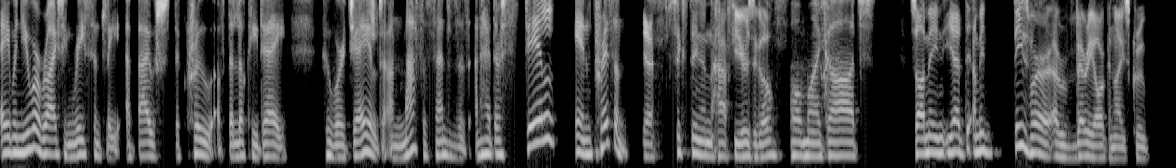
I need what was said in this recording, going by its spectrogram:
Eamon, you were writing recently about the crew of the Lucky Day who were jailed on massive sentences and how they're still in prison. Yeah, 16 and a half years ago. Oh my God. So I mean, yeah, I mean, these were a very organized group.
